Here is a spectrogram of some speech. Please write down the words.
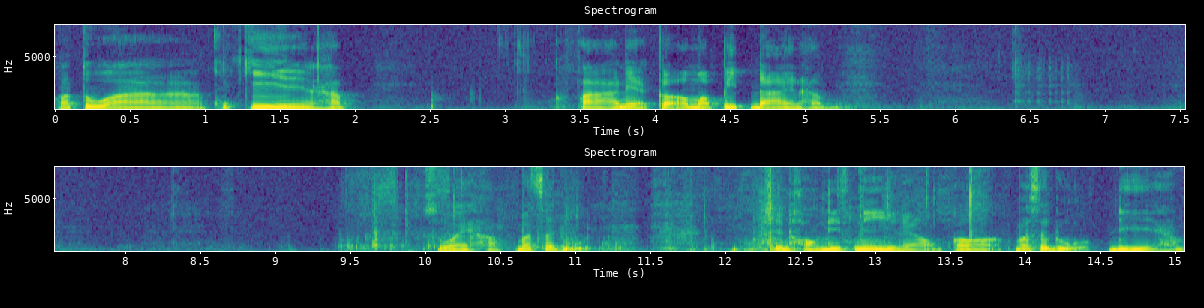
ก็ตัวคุกกี้นี่นะครับ ฝาเนี่ยก็เอามาปิดได้นะครับ สวยครับวัสดุ เป็นของดิสนีย์แล้วก็วัสดุดีครับ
